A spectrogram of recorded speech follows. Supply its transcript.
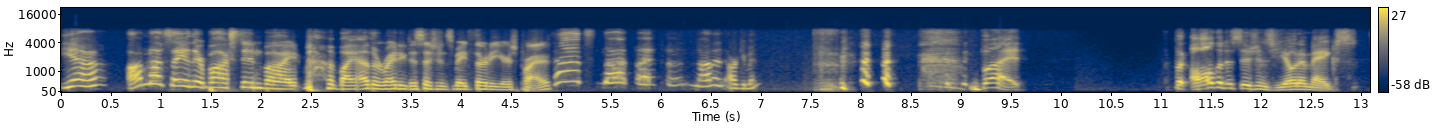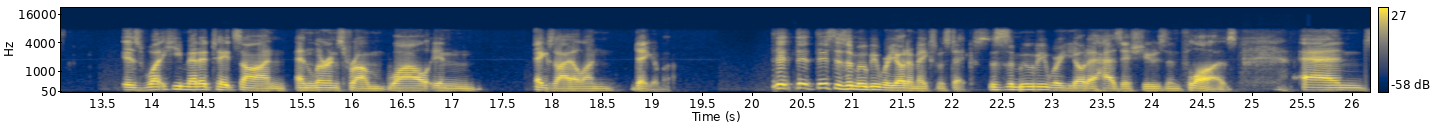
yeah. I'm not saying they're boxed in by by other writing decisions made 30 years prior. That's not uh, uh, not an argument. but but all the decisions Yoda makes is what he meditates on and learns from while in exile on Dagobah. Th- th- This is a movie where Yoda makes mistakes. This is a movie where Yoda has issues and flaws. And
